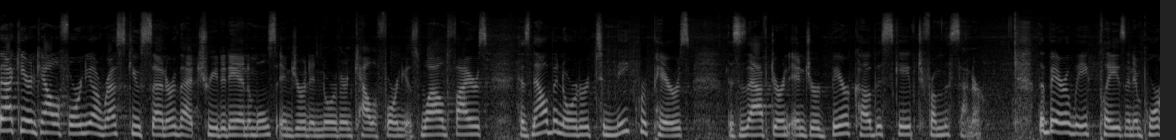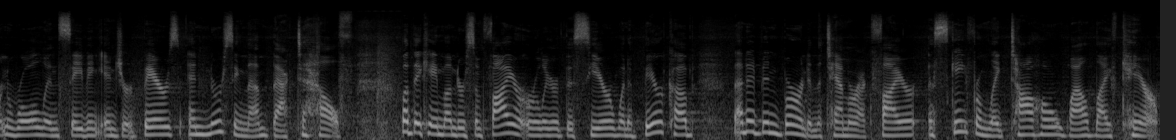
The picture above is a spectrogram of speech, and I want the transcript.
Back here in California, a rescue center that treated animals injured in Northern California's wildfires has now been ordered to make repairs. This is after an injured bear cub escaped from the center. The Bear League plays an important role in saving injured bears and nursing them back to health. But they came under some fire earlier this year when a bear cub that had been burned in the Tamarack fire escaped from Lake Tahoe Wildlife Care.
